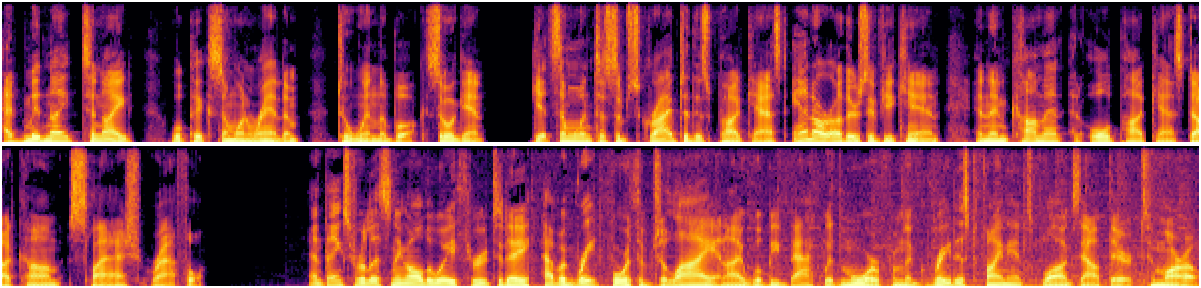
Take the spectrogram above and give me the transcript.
At midnight tonight, we'll pick someone random to win the book. So again, get someone to subscribe to this podcast and our others if you can, and then comment at oldpodcast.com slash raffle. And thanks for listening all the way through today. Have a great 4th of July, and I will be back with more from the greatest finance blogs out there tomorrow.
